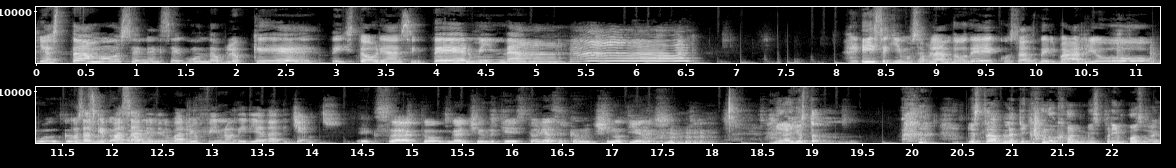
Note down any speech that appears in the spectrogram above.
Ya estamos en el segundo bloque de historias sin terminar. Y seguimos hablando de cosas del barrio. Cosas que pasan en el barrio fino, diría Daddy Yankee. Exacto. Ganchirri, ¿qué historia acerca de un chino tienes? Mira, yo estaba. yo estaba platicando con mis primos, güey.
